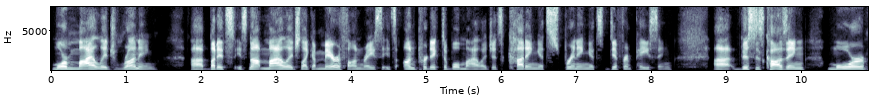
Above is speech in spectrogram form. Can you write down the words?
more mileage running, uh, but it's it's not mileage like a marathon race. It's unpredictable mileage. It's cutting. It's sprinting. It's different pacing. Uh, this is causing more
